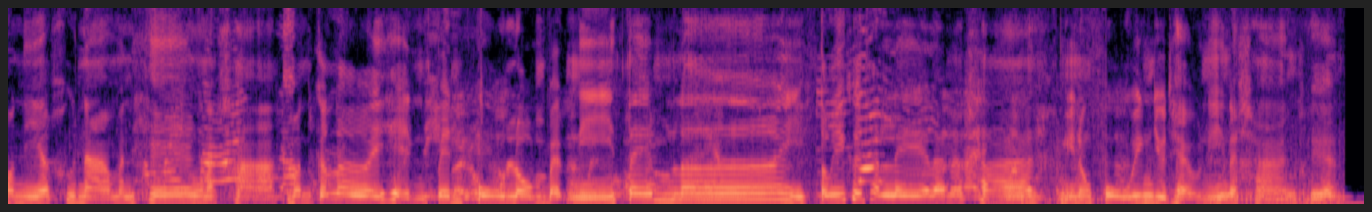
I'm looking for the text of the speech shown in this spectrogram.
อนนี้ก็คือน้ำมันแห้งนะคะ มันก็เลยเห็นเป็นปูลมแบบนี้เต็มเลย ตรงนี้คือทะเลแล้วนะคะ มีน้องปูวิ่งอยู่แถวนี้นะคะเพื่อนวัน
